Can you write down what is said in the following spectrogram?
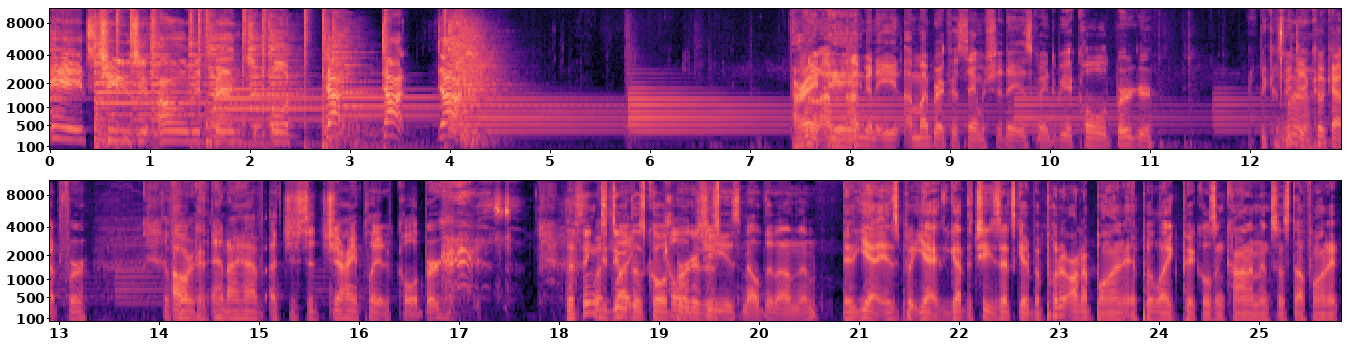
it's choose your own adventure or dot dot dot. All right, You know right, what, I'm, eh, I'm gonna eat. uh, My breakfast sandwich today is going to be a cold burger because we did Hmm. cookout for the Oh, fourth, okay. and I have a, just a giant plate of cold burgers the thing to do like with those cold, burgers is cheese melted on them. Uh, yeah, is put yeah, you got the cheese, that's good, but put it on a bun and put like pickles and condiments and stuff on it,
